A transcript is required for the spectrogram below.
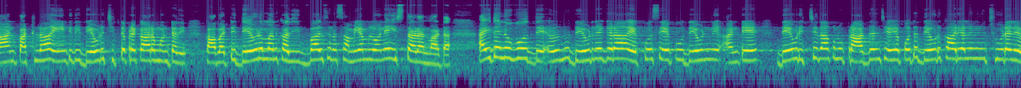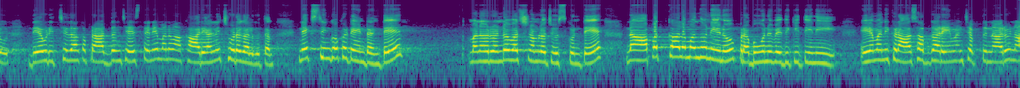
దాని పట్ల ఏంటిది? దేవుడు చిత్త ప్రకారం ఉంటుంది. కాబట్టి దేవుడు మనకు అది ఇవ్వాల్సిన సమయంలోనే ఇస్తాడనమాట. అయితే నువ్వు దే నువ్వు దేవుడి దగ్గర ఎక్కువసేపు దేవుడిని అంటే దేవుడు ఇచ్చేదాకా నువ్వు ప్రార్థన చేయకపోతే దేవుడి కార్యాలను నువ్వు చూడలేవు. దేవుడు ఇచ్చేదాకా ప్రార్థన చేస్తేనే మనం ఆ కార్యాలని చూడగలుగుతాం. నెక్స్ట్ ఇంకొకటి ఏంటంటే మనం రెండో వచనంలో చూసుకుంటే నా ఆపత్కాలమందు నేను ప్రభువును వెదికి తిని. ఏమని ఇక్కడ ఆసాబ్ గారు ఏమని చెప్తున్నారు? నా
